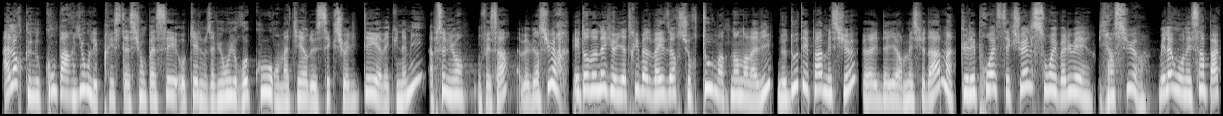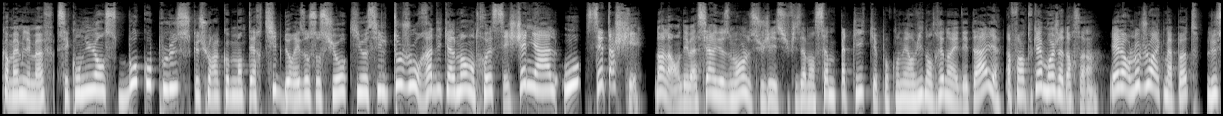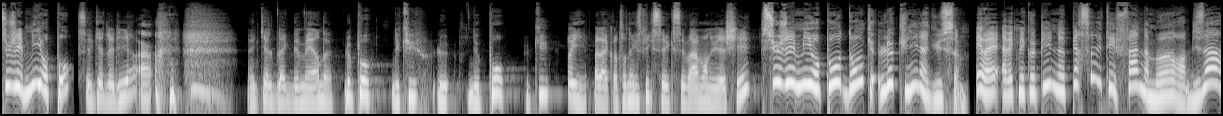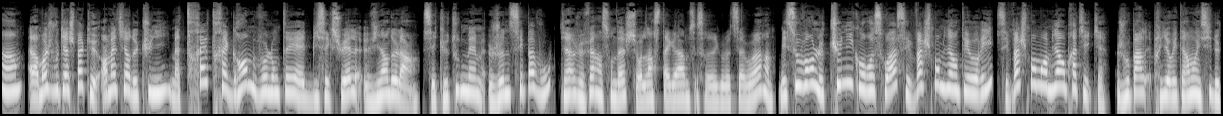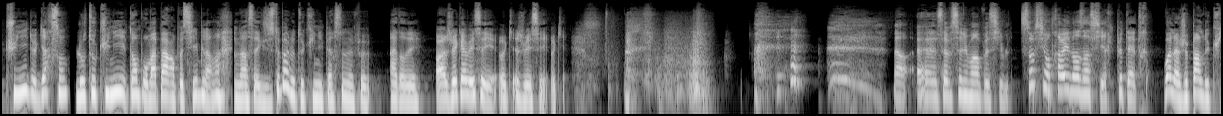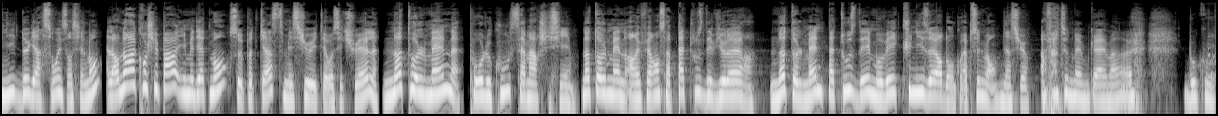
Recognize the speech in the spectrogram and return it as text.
Alors que nous comparions les prestations passées auxquelles nous avions eu recours en matière de sexualité avec une amie, absolument, on fait ça. Ah ben bien sûr. Étant donné qu'il y a TripAdvisor sur tout maintenant dans la vie, ne doutez pas, messieurs, euh, d'ailleurs messieurs dames, que les prouesses sexuelles sont évaluées. Bien sûr. Mais là où on est sympa quand même les meufs, c'est qu'on nuance beaucoup plus que sur un commentaire type de réseaux sociaux qui oscille toujours radicalement entre c'est génial ou c'est à chier. Non, là, on débat sérieusement. Le sujet est suffisamment sympathique pour qu'on ait envie d'entrer dans les détails. Enfin, en tout cas, moi, j'adore ça. Et alors, l'autre jour avec ma pote, le sujet mis au pot, c'est le cas de le dire, hein. Quelle blague de merde. Le pot du cul. Le, le pot, le cul. Oui, voilà, quand on explique, c'est que c'est vraiment nul à chier. Sujet mis au pot, donc, le cunilingus. Et ouais, avec mes copines, personne n'était fan à mort. Bizarre, hein? Alors moi, je vous cache pas que, en matière de cuni, ma très très grande volonté à être bisexuelle vient de là. C'est que tout de même, je ne sais pas vous. Tiens, je vais faire un sondage sur l'Instagram, ce serait rigolo de savoir. Mais souvent, le cuni qu'on reçoit, c'est vachement bien en théorie, c'est vachement moins bien en pratique. Je vous parle prioritairement ici de cuni de garçon. L'autocuni étant pour ma part impossible. Hein. Non, ça n'existe pas l'autocuni, personne ne peut. Attendez, ah, je vais quand même essayer. Ok, je vais essayer. Ok. Non, euh, c'est absolument impossible. Sauf si on travaille dans un cirque, peut-être. Voilà, je parle de CUNY, deux garçons essentiellement. Alors ne raccrochez pas immédiatement ce podcast, messieurs hétérosexuels. Not all men, pour le coup, ça marche ici. Not all men, en référence à pas tous des violeurs. Not all men, pas tous des mauvais cuniseurs, donc absolument, bien sûr. Enfin tout de même quand même, hein. beaucoup.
